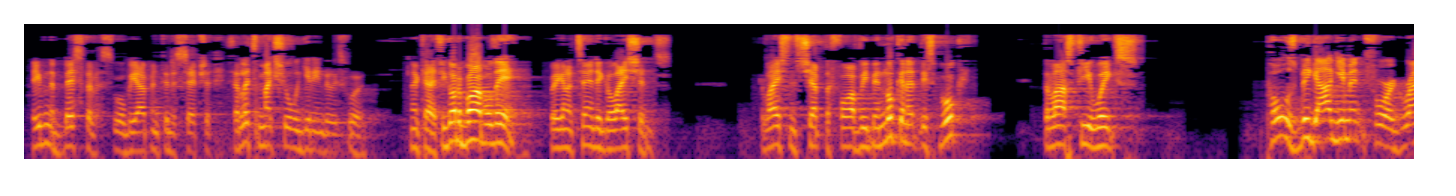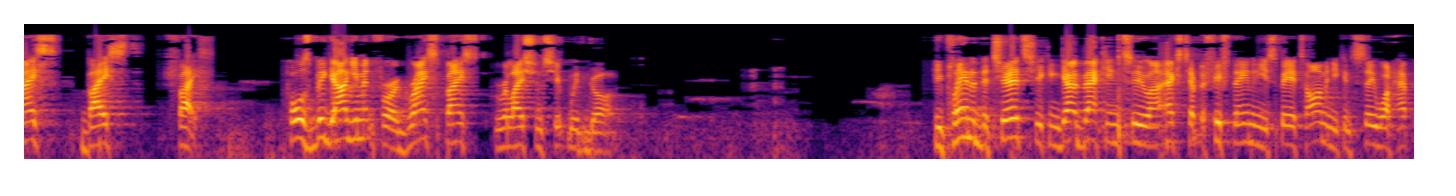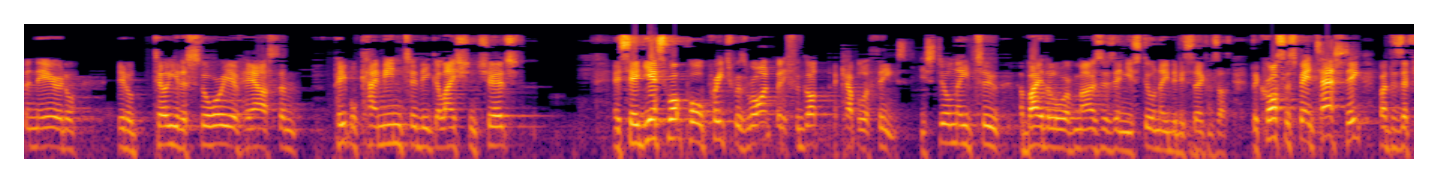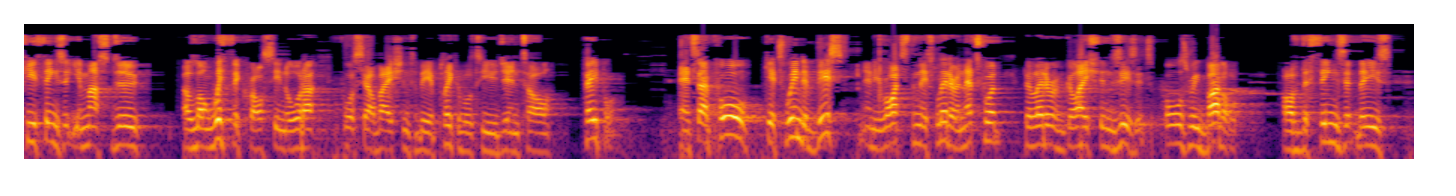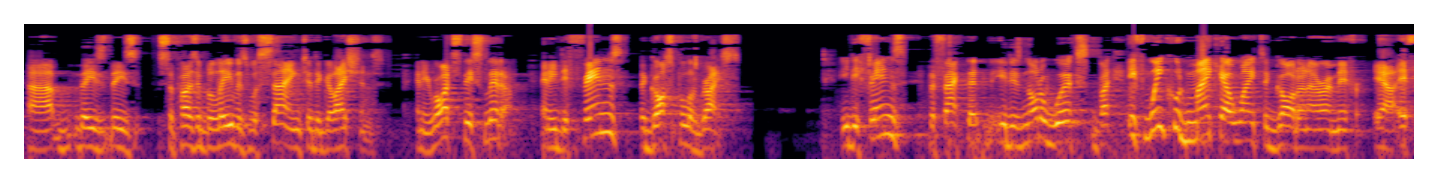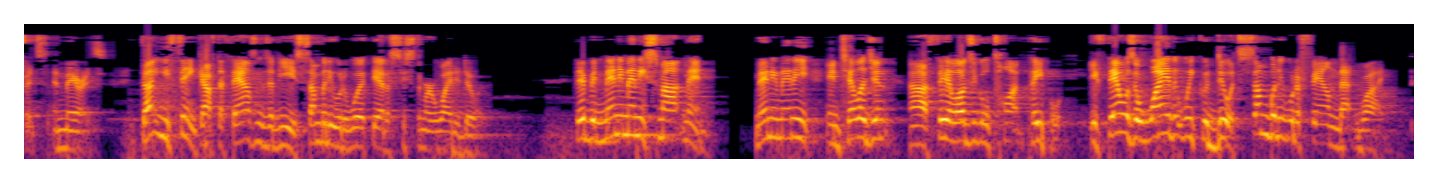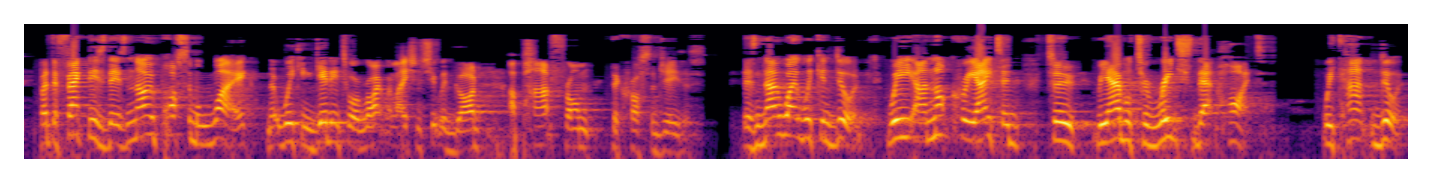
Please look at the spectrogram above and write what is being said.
Even the best of us will be open to deception. So let's make sure we get into this word. Okay, if you've got a Bible there, we're going to turn to Galatians. Galatians chapter 5. We've been looking at this book the last few weeks. Paul's big argument for a grace-based faith. Paul's big argument for a grace-based relationship with God. He planted the church. You can go back into uh, Acts chapter 15 in your spare time and you can see what happened there. It'll, it'll tell you the story of how some people came into the Galatian church and said, yes, what Paul preached was right, but he forgot a couple of things. You still need to obey the law of Moses and you still need to be circumcised. The cross is fantastic, but there's a few things that you must do along with the cross in order for salvation to be applicable to you Gentile people. And so Paul gets wind of this and he writes them this letter, and that's what the letter of Galatians is. It's Paul's rebuttal of the things that these, uh, these, these supposed believers were saying to the Galatians. And he writes this letter and he defends the gospel of grace. He defends the fact that it is not a works, but if we could make our way to God on our own effort, our efforts and merits, don't you think after thousands of years somebody would have worked out a system or a way to do it? There have been many, many smart men Many, many intelligent, uh, theological type people. If there was a way that we could do it, somebody would have found that way. But the fact is there's no possible way that we can get into a right relationship with God apart from the cross of Jesus. There's no way we can do it. We are not created to be able to reach that height. We can't do it.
